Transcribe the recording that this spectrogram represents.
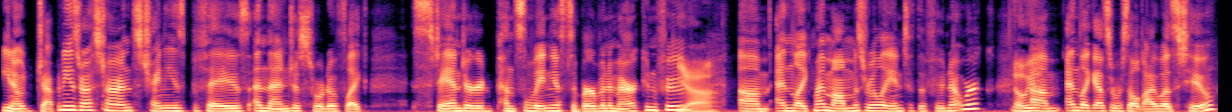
you know, Japanese restaurants, Chinese buffets, and then just sort of like standard Pennsylvania suburban American food. yeah. Um, and like my mom was really into the Food Network. Oh, yeah. Um, and like as a result, I was too.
